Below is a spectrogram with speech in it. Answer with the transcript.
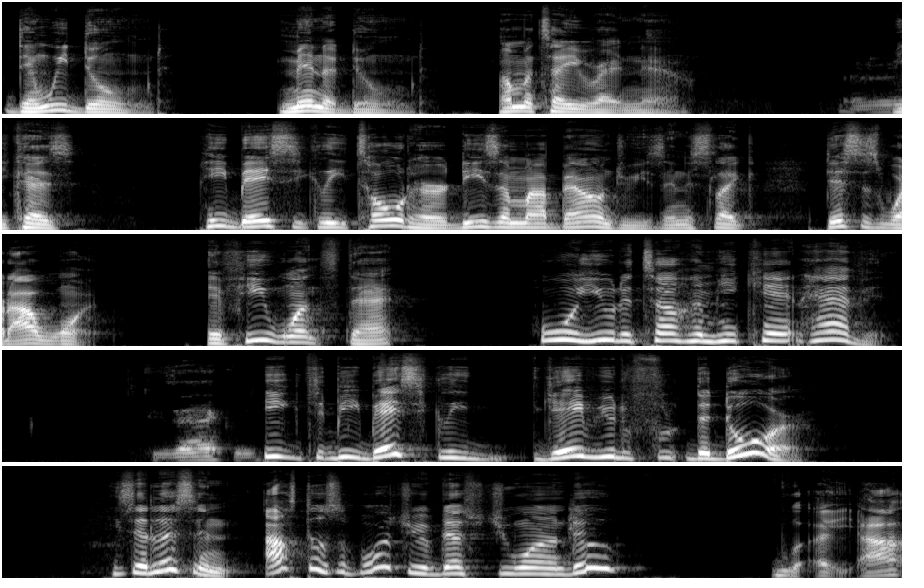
then we doomed. Men are doomed. I'm gonna tell you right now. Mm-hmm. Because he basically told her these are my boundaries and it's like this is what I want. If he wants that, who are you to tell him he can't have it? Exactly. He he basically gave you the the door. He said, "Listen, I'll still support you if that's what you want to do. I,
